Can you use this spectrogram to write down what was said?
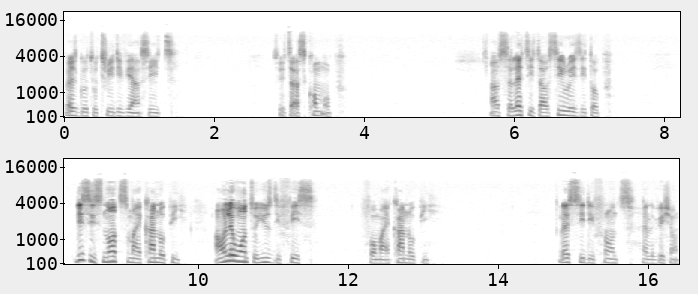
Let's go to 3D view and see it. So it has come up. I'll select it I'll still raise it up this is not my canopy. I only want to use the face for my canopy. Let's see the front elevation.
